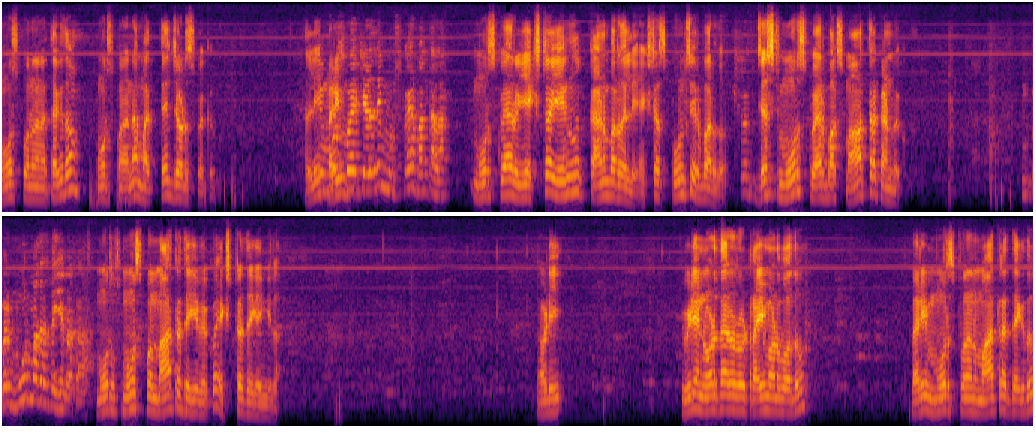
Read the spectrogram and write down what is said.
ಮೂರು ಸ್ಪೂನನ್ನು ತೆಗೆದು ಮೂರು ಸ್ಪೂನನ್ನು ಮತ್ತೆ ಜೋಡಿಸ್ಬೇಕು. ಅಲ್ಲಿ ಸ್ಕ್ವೇರ್ ಕೇಳಿದ್ರೆ ಮೂರು ಸ್ಕ್ವೇರ್ ಬಂತಲ್ಲ. ಮೂರು ಸ್ಕ್ವೇರ್ ಎಕ್ಸ್ಟ್ರಾ ಏನು ಕಾಣಬಾರ್ದು ಅಲ್ಲಿ. ಎಕ್ಸ್ಟ್ರಾ ಸ್ಪೂನ್ಸ್ ಇರಬಾರ್ದು. ಜಸ್ಟ್ ಮೂರು ಸ್ಕ್ವೇರ್ ಬಾಕ್ಸ್ ಮಾತ್ರ ಕಾಣಬೇಕು. ಬರೀ ಮೂರ್ ಮಾತ್ರ ತೆಗಿಬೇಕಾ? ಮೂರು ಮೂರು ಸ್ಪೂನ್ ಮಾತ್ರ ತೆಗಿಬೇಕು ಎಕ್ಸ್ಟ್ರಾ ತೆಗಿಯಂಗಿಲ್ಲ. ನೋಡಿ ವಿಡಿಯೋ ನೋಡ್ತಾ ಇರೋರು ಟ್ರೈ ಮಾಡ್ಬೋದು. ಬರೀ ಮೂರು ಸ್ಪೂನನ್ನು ಮಾತ್ರ ತೆಗೆದು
